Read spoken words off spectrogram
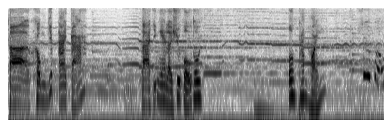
Ta không giúp ai cả. Ta chỉ nghe lời sư phụ thôi. Ôn thanh hỏi. Sư phụ?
